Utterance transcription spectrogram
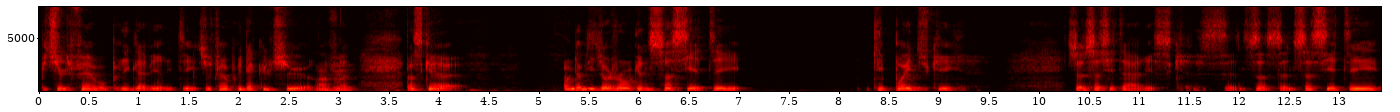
puis tu le fais au prix de la vérité, tu le fais au prix de la culture, en mm-hmm. fait. Parce que on oublie toujours qu'une société qui n'est pas éduquée, c'est une société à risque. C'est une, société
